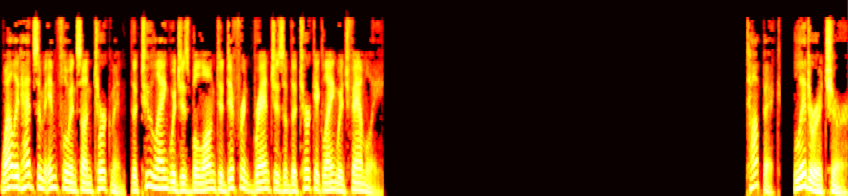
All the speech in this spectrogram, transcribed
While it had some influence on Turkmen, the two languages belong to different branches of the Turkic language family. Literature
